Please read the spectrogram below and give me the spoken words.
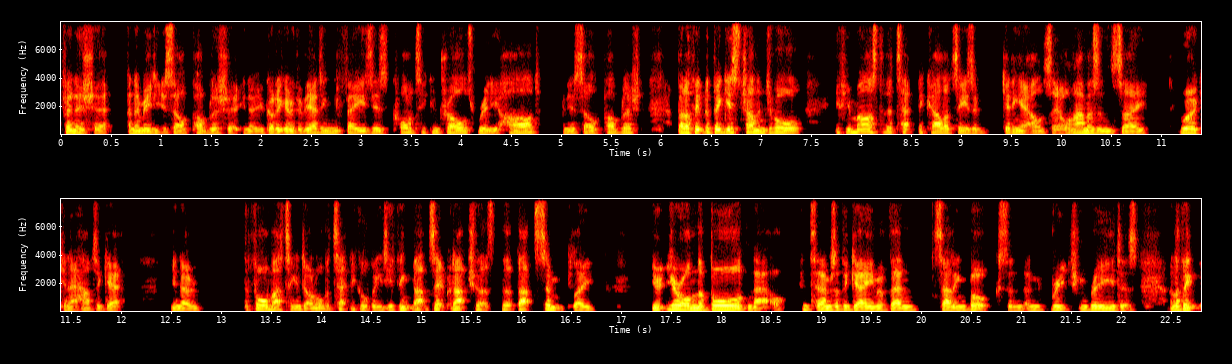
finish it and immediately self-publish it. You know you've got to go through the editing phases. Quality controls really hard when you're self-published. But i think the biggest challenge of all if you master the technicalities of getting it on say on amazon say working out how to get you know the formatting and done all the technical things you think that's it. But actually that's that, that's simply you're on the board now in terms of the game of then selling books and, and reaching readers. And I think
